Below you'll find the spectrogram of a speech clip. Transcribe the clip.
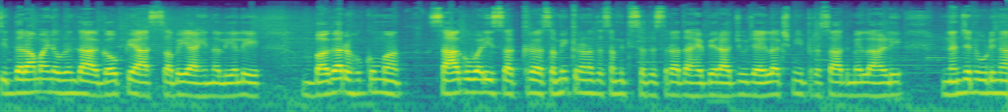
ಸಿದ್ದರಾಮಯ್ಯನವರಿಂದ ಗೌಪ್ಯ ಸಭೆಯ ಹಿನ್ನೆಲೆಯಲ್ಲಿ ಬಗರ್ ಹುಕುಮ ಸಾಗುವಳಿ ಸಕ್ರ ಸಮೀಕರಣದ ಸಮಿತಿ ಸದಸ್ಯರಾದ ಹೆಬ್ಬೆರಾಜು ಜಯಲಕ್ಷ್ಮಿ ಪ್ರಸಾದ್ ಮೆಲ್ಲಹಳ್ಳಿ, ನಂಜನಗೂಡಿನ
